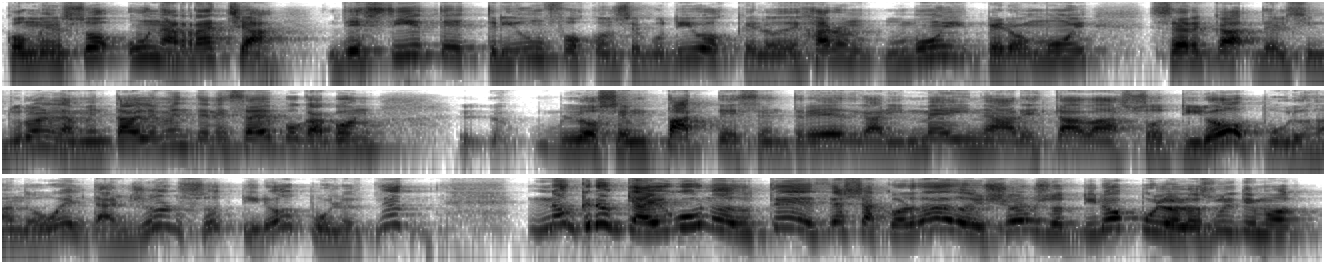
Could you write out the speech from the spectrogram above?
comenzó una racha de 7 triunfos consecutivos que lo dejaron muy, pero muy cerca del cinturón. Lamentablemente en esa época con los empates entre Edgar y Maynard, estaba Sotirópulos dando vuelta, George Sotirópulos. No, creo que alguno de ustedes se haya acordado de George Sotirópulos los últimos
